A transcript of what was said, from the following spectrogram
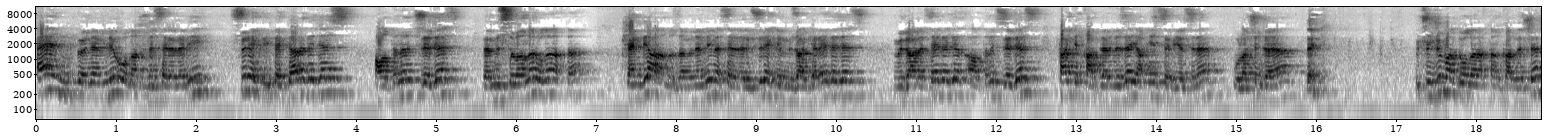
en önemli olan meseleleri sürekli tekrar edeceğiz, altını çizeceğiz ve Müslümanlar olarak da kendi aramızda önemli meseleleri sürekli müzakere edeceğiz, müdarese edeceğiz, altını çizeceğiz ta ki kalplerinize yakın seviyesine ulaşıncaya dek. Üçüncü madde olaraktan kardeşler,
